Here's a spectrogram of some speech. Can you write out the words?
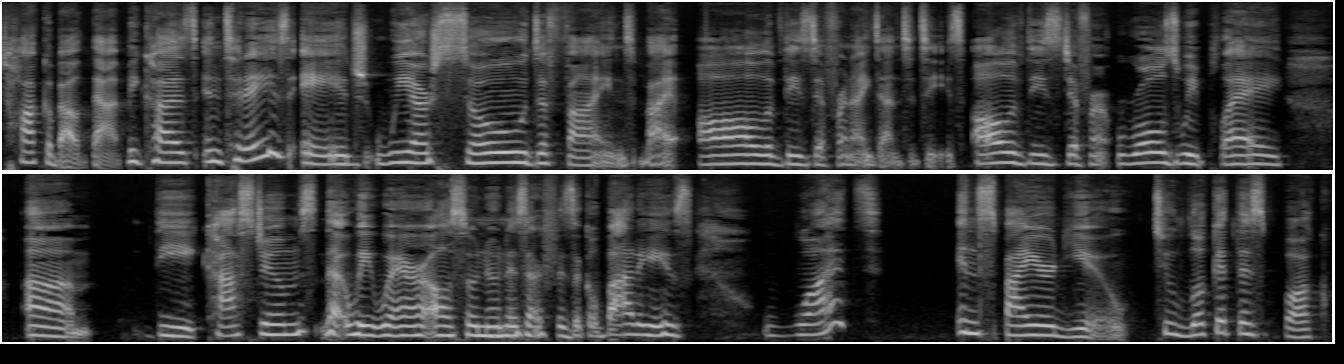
talk about that because in today's age, we are so defined by all of these different identities, all of these different roles we play, um, the costumes that we wear, also known as our physical bodies. What inspired you to look at this book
